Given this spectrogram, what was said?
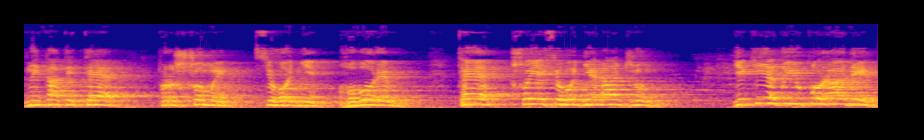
вникати те, про що ми сьогодні говоримо, те, що я сьогодні раджу, які я даю поради,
